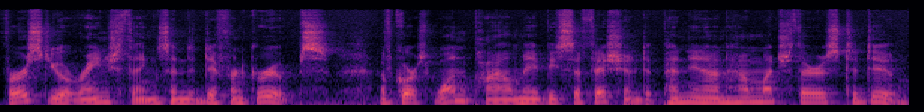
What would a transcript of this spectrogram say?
First, you arrange things into different groups. Of course, one pile may be sufficient depending on how much there is to do.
